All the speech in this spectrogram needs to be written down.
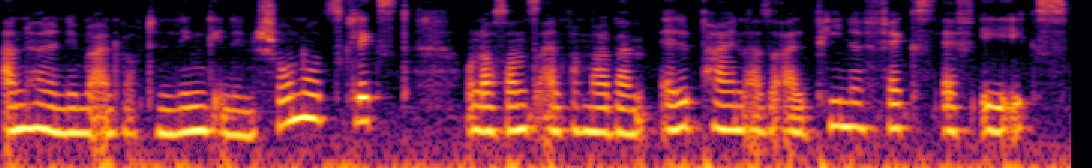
anhören, indem du einfach auf den Link in den Shownotes klickst und auch sonst einfach mal beim Alpine, also Alpine Fex F-E-X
